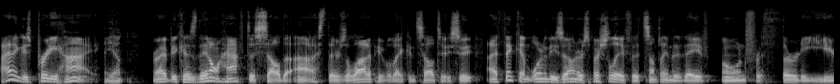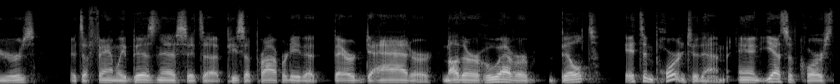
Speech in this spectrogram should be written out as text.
I think is pretty high. Yep right? Because they don't have to sell to us. There's a lot of people they can sell to. So I think one of these owners, especially if it's something that they've owned for 30 years, it's a family business, it's a piece of property that their dad or mother or whoever built. It's important to them. And yes, of course,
